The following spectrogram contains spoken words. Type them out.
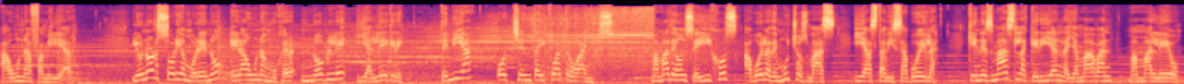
a una familiar. Leonor Soria Moreno era una mujer noble y alegre. Tenía 84 años. Mamá de 11 hijos, abuela de muchos más y hasta bisabuela. Quienes más la querían la llamaban Mamá Leo.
